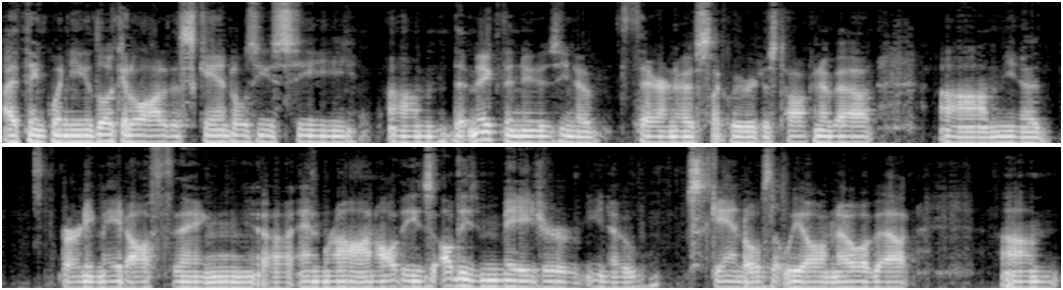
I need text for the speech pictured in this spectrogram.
I think when you look at a lot of the scandals you see um, that make the news, you know, Theranos, like we were just talking about, um, you know, Bernie Madoff thing, uh, Enron, all these all these major you know scandals that we all know about. Um,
